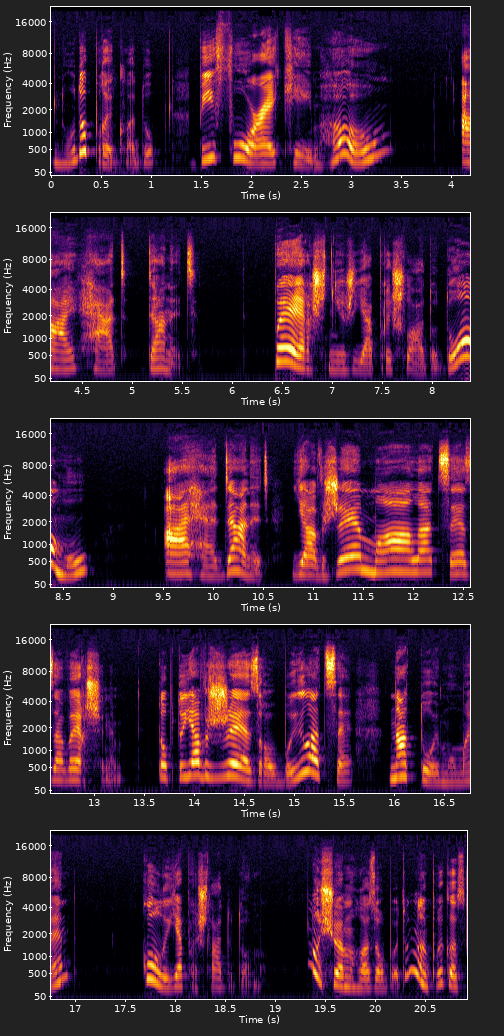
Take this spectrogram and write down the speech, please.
Ну, до прикладу, before I came home, I had done it. Перш ніж я прийшла додому, I had done it. Я вже мала це завершеним. Тобто я вже зробила це на той момент, коли я прийшла додому. Ну, що я могла зробити? Ну, наприклад,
